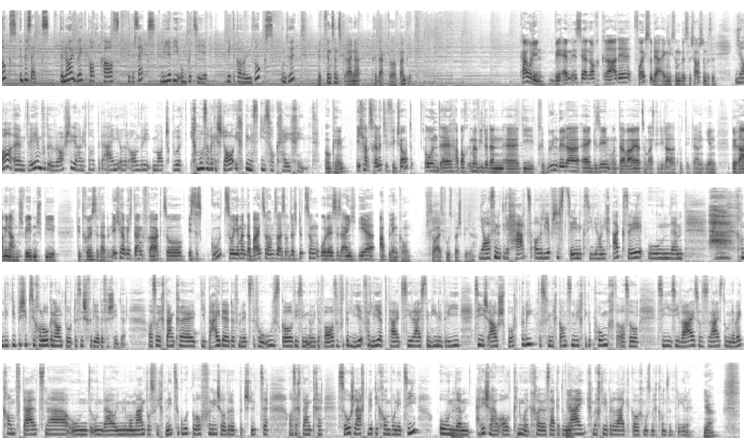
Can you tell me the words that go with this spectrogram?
Fuchs über Sex, der neue Blick-Podcast über Sex, Liebe und Beziehung. Mit Caroline Fuchs und heute mit Vinzenz Greiner, Redaktor beim Blick. Caroline, WM ist ja noch gerade. Folgst du der eigentlich so ein bisschen? Schaust du ein bisschen? Ja, ähm, die WM von der Überraschungen habe ich doch etwa den einen oder anderen Match geschaut. Ich muss aber gestehen, ich bin ein Eishockey-Kind. Okay. Ich habe es relativ viel geschaut und äh, habe auch immer wieder dann äh, die Tribünenbilder äh, gesehen und da war ja zum Beispiel die Lara Gut, die dann ihren Berami nach dem Schwedenspiel getröstet hat. Und ich habe mich dann gefragt, so, ist es gut, so jemanden dabei zu haben, so als Unterstützung oder ist es eigentlich eher Ablenkung? So als Fußballspieler? Ja, es sind natürlich herzallerliebste Szenen gewesen, die habe ich auch gesehen und ähm, kommt die typische Psychologenantwort, das ist für jeden verschieden. Also ich denke, die beiden dürfen wir jetzt davon ausgehen, die sind noch in der Phase von der Lie Verliebtheit, sie reist im Hinein sie ist auch Sportlerin, das finde ich ganz ein wichtiger Punkt, also sie, sie weiß, was es heisst, um einen Wettkampf teilzunehmen und, und auch in einem Moment, wo es vielleicht nicht so gut gelaufen ist oder jemanden zu stützen. Also ich denke, so schlecht wird die Kombo nicht sein und mhm. ähm, er ist auch alt genug. Er kann ja sagen, du, ja. nein, ich möchte lieber alleine gehen, ich muss mich konzentrieren. Ja,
